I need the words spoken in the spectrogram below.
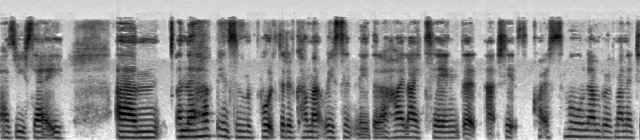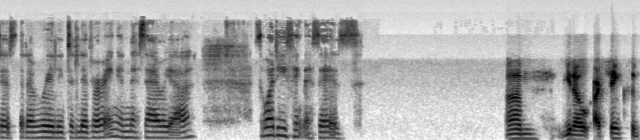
as you say. Um, and there have been some reports that have come out recently that are highlighting that actually it's quite a small number of managers that are really delivering in this area. So why do you think this is? Um, you know, I think the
